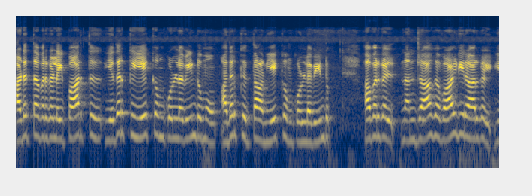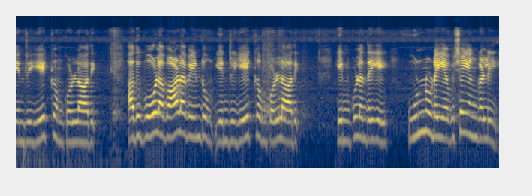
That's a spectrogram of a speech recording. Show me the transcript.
அடுத்தவர்களை பார்த்து எதற்கு ஏக்கம் கொள்ள வேண்டுமோ அதற்குத்தான் ஏக்கம் கொள்ள வேண்டும். அவர்கள் நன்றாக வாழ்கிறார்கள் என்று ஏக்கம் கொள்ளாதே. அதுபோல வாழ வேண்டும் என்று ஏக்கம் கொள்ளாதே. என் குழந்தையே உன்னுடைய விஷயங்களில்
